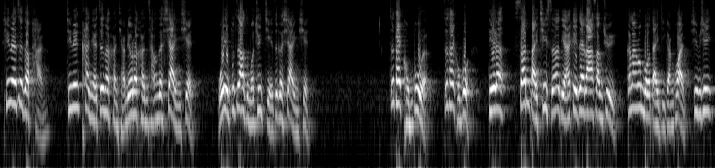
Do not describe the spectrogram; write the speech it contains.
现在这个盘今天看起来真的很强，留了很长的下影线，我也不知道怎么去解这个下影线，这太恐怖了，这太恐怖，跌了三百七十二点还可以再拉上去，跟他那么逮几赶快，信不信？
